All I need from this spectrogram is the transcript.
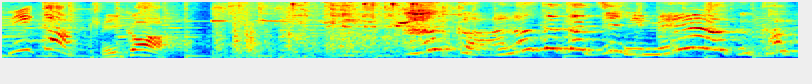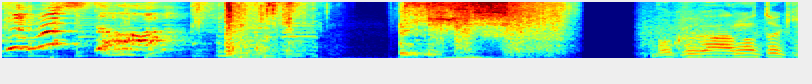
ミカミコ。あなたたちに迷惑かけました？僕があの時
